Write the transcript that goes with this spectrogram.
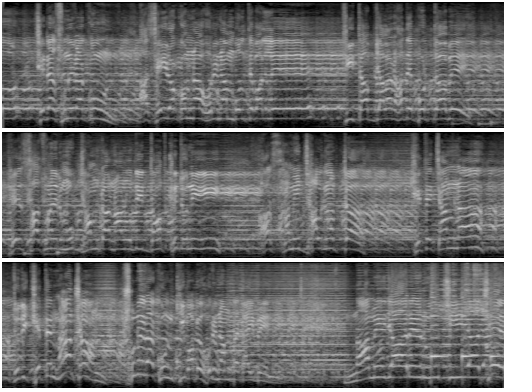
সেটা শুনে রাখুন। আর সেই রকম না হরিনাম বলতে পারলে ত্রিতাপ জ্বালার হাতে পড়তে হবে। ফের শাশুড়ির মুখ ঝামটা, না নদীর দাঁত খেচুনি, আর স্বামীর ঝালগাঁটটা খেতে চান না? যদি খেতে না চান, শুনে রাখুন কীভাবে হরিনামটা গাইবেন। নামে যার রুচি আছে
